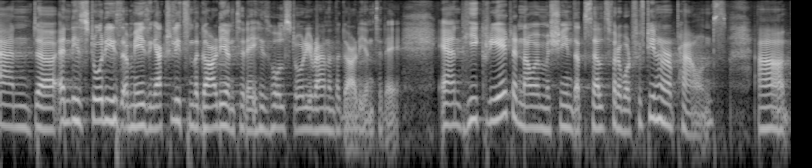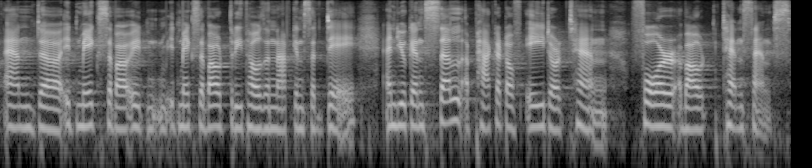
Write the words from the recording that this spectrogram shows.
and, uh, and his story is amazing. Actually, it's in The Guardian today. His whole story ran in The Guardian today. And he created now a machine that sells for about 1,500 pounds, uh, and uh, it makes about it, it makes about 3,000 napkins a day. And you can sell a packet of eight or 10 for about 10 cents.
